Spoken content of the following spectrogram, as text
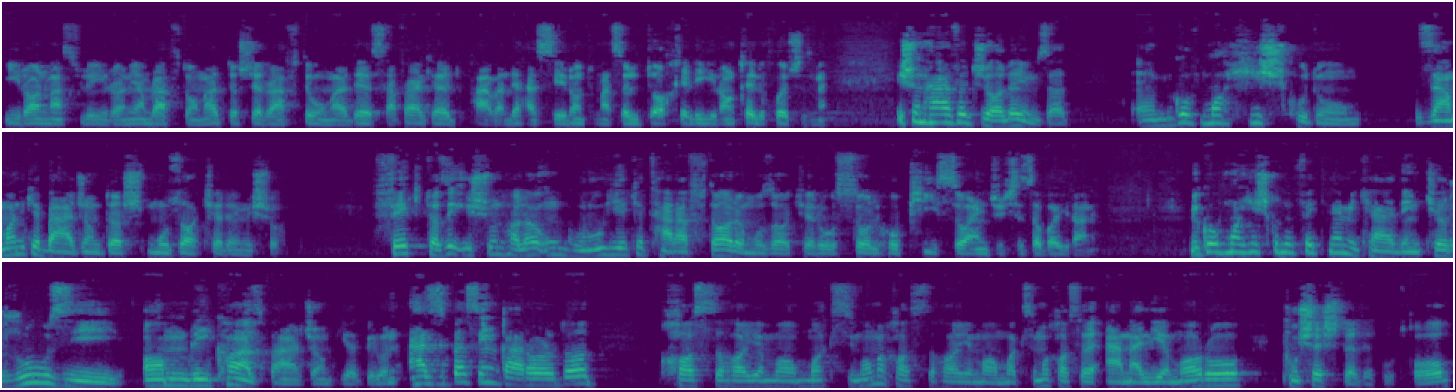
ایران مسئول ایرانی هم رفت آمد داشته رفته اومده سفر کرد پرونده هستی ایران تو مسئله داخلی ایران خیلی خوش ایشون حرف جالبی می‌زد می‌گفت ما هیچ کدوم زمانی که برجام داشت مذاکره می‌شد. فکر تازه ایشون حالا اون گروهیه که طرفدار مذاکره و صلح و peace و اینجور چیزا با ایرانه. می‌گفت ما هیچ کدوم فکر نمی‌کردیم که روزی آمریکا از برجام بیاد بیرون. از بس این قرارداد خواسته های ما ماکسیموم خواسته های ما ماکسیموم خواسته عملی ما رو پوشش داده بود خب؟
